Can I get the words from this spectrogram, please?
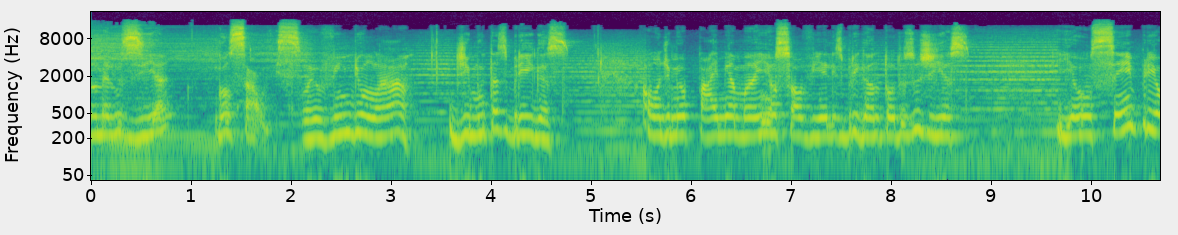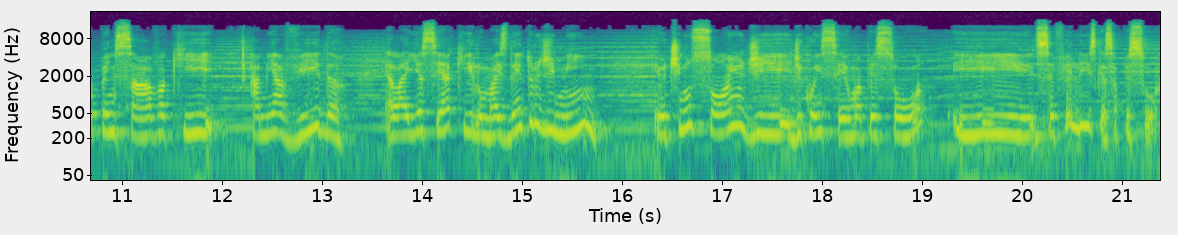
Nome é Luzia Gonçalves. Eu vim de um lar de muitas brigas, onde meu pai e minha mãe eu só via eles brigando todos os dias. E eu sempre eu pensava que a minha vida ela ia ser aquilo, mas dentro de mim eu tinha um sonho de, de conhecer uma pessoa e ser feliz com essa pessoa.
